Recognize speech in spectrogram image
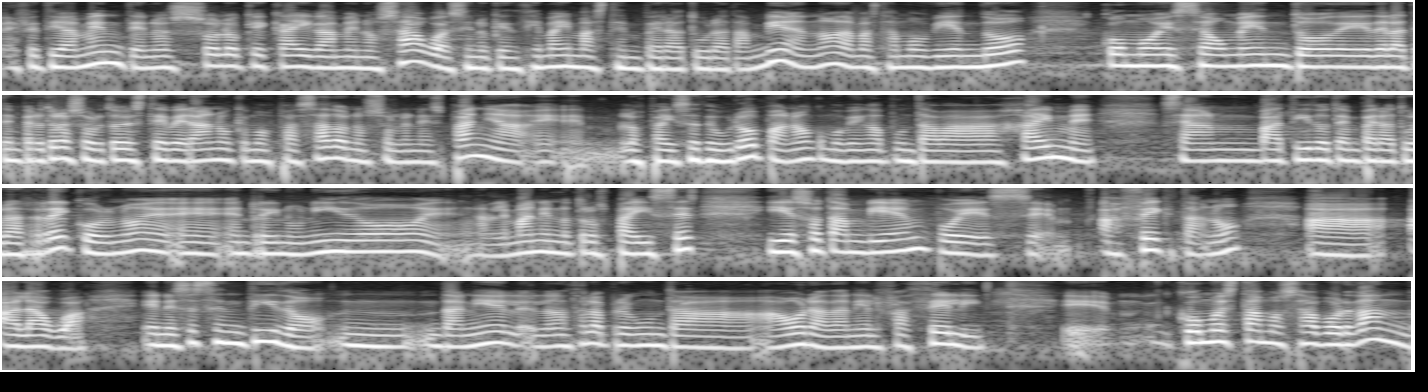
efectivamente no es solo que caiga menos agua, sino que encima hay más temperatura también, ¿no? Además estamos viendo cómo ese aumento de, la temperatura, sobre todo este verano que hemos pasado, no solo en España, en los países de Europa, ¿no? Como bien apuntaba Jaime, se han batido temperaturas récord, ¿no? En, Reino Unido, en Alemania, en otros países, y eso también, pues, eh, afecta, ¿no? al agua. En ese sentido, mm, Daniel, le lanzo la pregunta ahora, Daniel Faceli, eh, ¿cómo estamos abordando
